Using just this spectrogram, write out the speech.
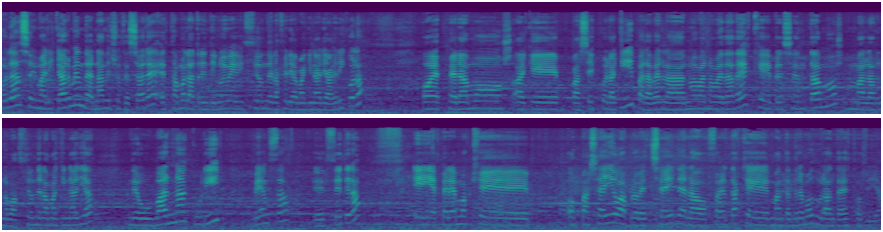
Hola, soy Mari Carmen de Hernández y Sucesores. Estamos en la 39 edición de la Feria de Maquinaria Agrícola. Os esperamos a que paséis por aquí para ver las nuevas novedades que presentamos, más la renovación de la maquinaria de Urbana, Curir, Benza, etcétera. Y esperemos que os paséis o aprovechéis de las ofertas que mantendremos durante estos días.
